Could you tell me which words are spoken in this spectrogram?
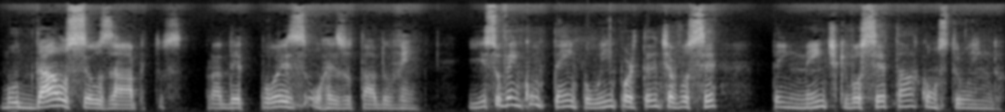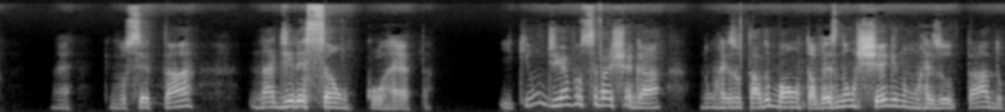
mudar os seus hábitos para depois o resultado vir. E isso vem com o tempo. O importante é você ter em mente que você está construindo, né? que você está na direção correta e que um dia você vai chegar num resultado bom. Talvez não chegue num resultado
